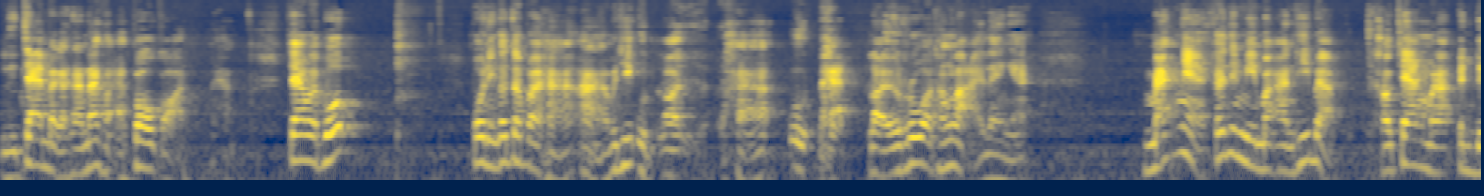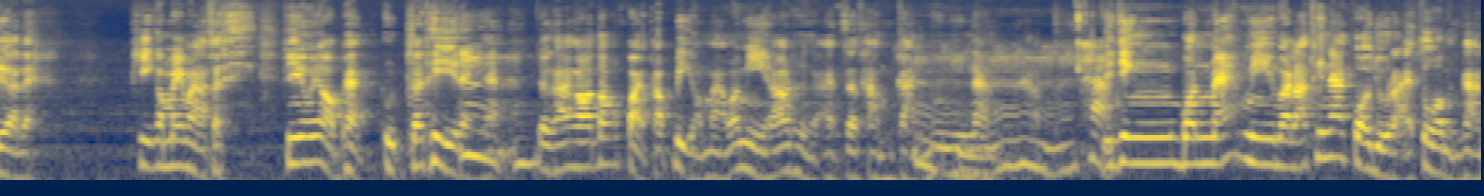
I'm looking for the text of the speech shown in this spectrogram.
หรือแจ้งไปกับทางด้านของ Apple ก่อนนะครับแจ้งไปปุ๊บพวกนี้ก็จะไปหาอ่าวิธีอุดรอยหาอุดแพดรอยรั่วทั้งหลายอะไรเงี้ยแม็กเนี่ยก็จะมีบางอันที่แบบเขาแจ้งมาแล้วเป็นเดือนเลย พี่ก็ไม่มาสักทีพี่ก็ไม่ออกแพดอุดสักทีอะไรเงี้ยจนกระทั่งเขาต้องปล่อยพับปีกออกมาว่ามีเขาถึงอาจจะทำกันนู่นนี่นั่น นะครับอืมค่ะจริงๆ บน Mac มีไวรัสที่น่ากลัวอยู่หลายตัวเหมือนกัน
